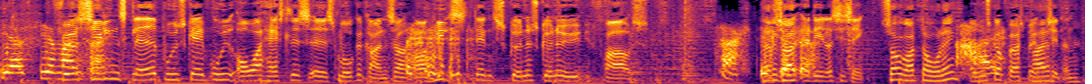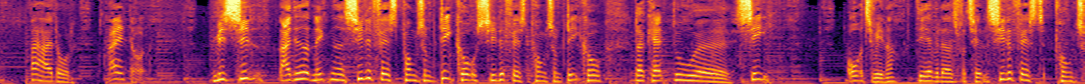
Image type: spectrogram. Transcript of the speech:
Jeg siger Før. Sildens glade budskab ud over Hasles øh, smukke grænser, og hils den skønne, skønne ø fra os. Tak. Er det Så godt? er det ellers i seng. Så godt, Dorte, ikke? Og husk at børste bag tænderne. Hej, hej, Dorte. Hej, Dorte. Missil, nej, det hedder den ikke, den hedder sillefest.dk, sillefest.dk. Der kan du øh, se årets vinder. Det her vil jeg også fortælle. Sillefest.dk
